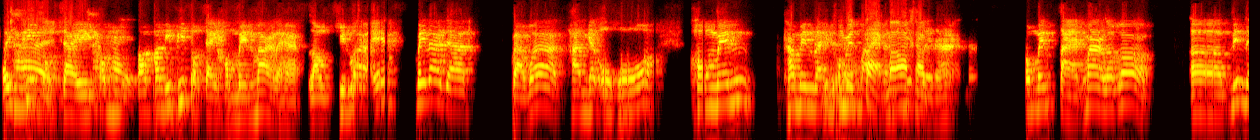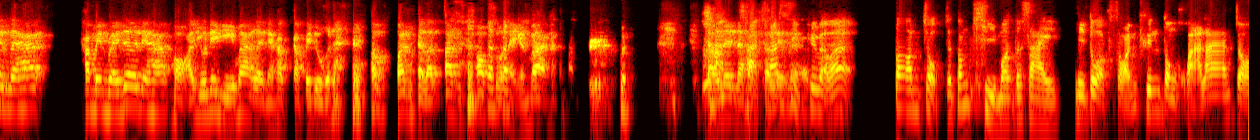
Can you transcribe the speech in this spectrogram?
เฮ้ยพี่ตกใจคอมตอนตอนนี้พี่ตกใจคอมเมนต์มากเลยฮะ เราคิดว่า เอ๊ะ ไม่น่าจะแบบว่าทันกันโอ้โห คอมเมนต์คอมเมนต์อะไรคอมเมนต์แตกมากครับนะฮะคอมเมนต์แตกมากแล้วก็เอ่อนิดนึงนะฮะ Kamen Rider เนี่ยฮะบอกอายุได้ดีมากเลยนะครับ กลับไปดูกันนะครับว่าแต่ละท่านชอบตัวไหนกันบ้างเราเล่นนะฉากคลาสสิกคือแบบว่า ตอนจบจะต้องขี่มอเตอร์ไซค์มีตัวอักษรขึ้นตรงขวาล่างจอ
